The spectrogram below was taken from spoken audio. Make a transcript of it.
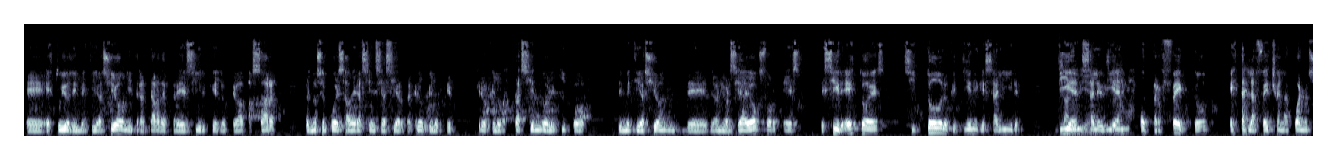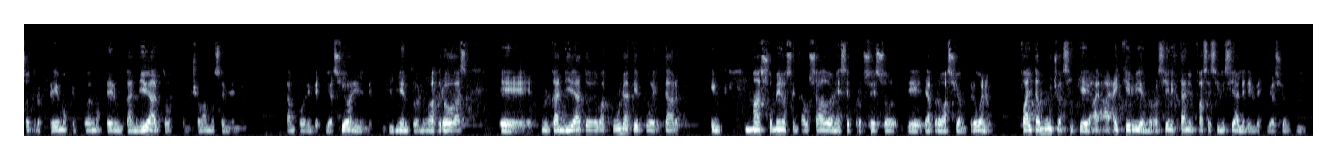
eh, estudios de investigación y tratar de predecir qué es lo que va a pasar pero no se puede saber a ciencia cierta. Creo que lo que, creo que, lo que está haciendo el equipo de investigación de, la Universidad de Oxford es decir, esto es si todo lo que tiene que salir bien, sale bien, o perfecto, esta es la fecha en la cual nosotros creemos que podemos tener un candidato, como llamamos en el campo de la investigación y en el descubrimiento de nuevas drogas, eh, un candidato de vacuna que puede estar más o menos encausado en ese proceso de, de aprobación. Pero bueno, falta mucho, así que hay, que ir viendo. Recién están en fases iniciales de investigación clínica.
